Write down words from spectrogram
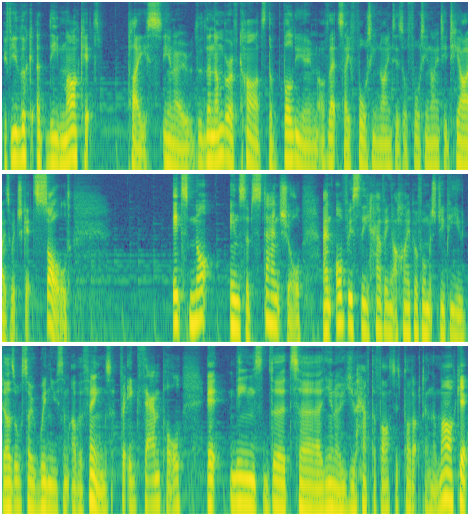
if you look at the marketplace, you know, the, the number of cards, the volume of let's say 4090s or 4090 Ti's which gets sold, it's not insubstantial, and obviously having a high performance GPU does also win you some other things. For example, it means that uh, you know you have the fastest product in the market,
